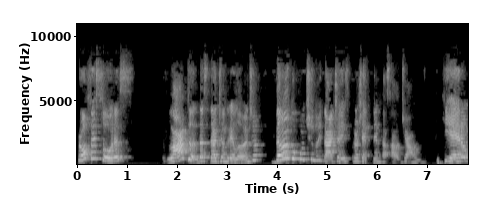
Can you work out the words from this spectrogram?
professoras lá da cidade de Andrelândia dando continuidade a esse projeto dentro da sala de aula, que era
